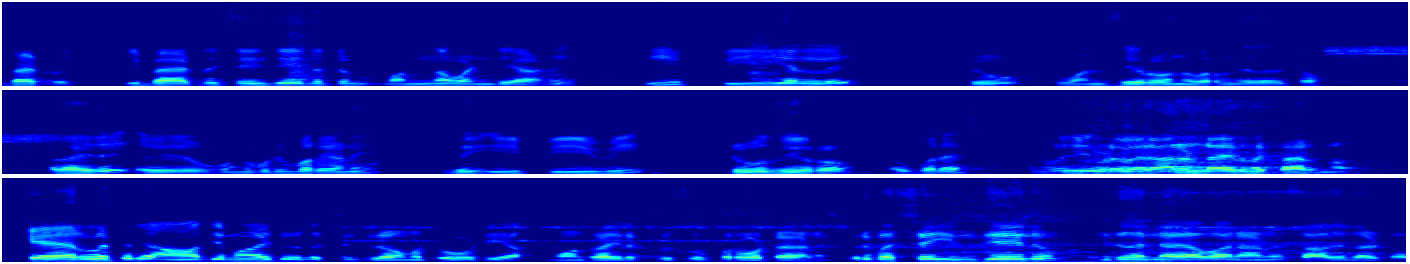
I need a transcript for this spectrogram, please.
ബാറ്ററി ഈ ബാറ്ററി ചേഞ്ച് ചെയ്തിട്ടും വന്ന വണ്ടിയാണ് ഈ P L two one zero എന്ന് പറഞ്ഞത് കേട്ടോ. അതായത് ഒന്നുകൂടി പറയാണ് ഇത് ഈ പി വി ടു സീറോ അതുപോലെ നമ്മൾ ഇവിടെ വരാനുണ്ടായിരുന്ന കാരണം കേരളത്തിൽ ആദ്യമായിട്ട് ഒരു ലക്ഷം കിലോമീറ്റർ ഓടിയ മോണ്ട്ര ഇലക്ട്രിക് സൂപ്പർ ഓട്ടോയാണ് ഒരു പക്ഷേ ഇന്ത്യയിലും ഇത് തന്നെ ആവാനാണ് സാധ്യത കേട്ടോ.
